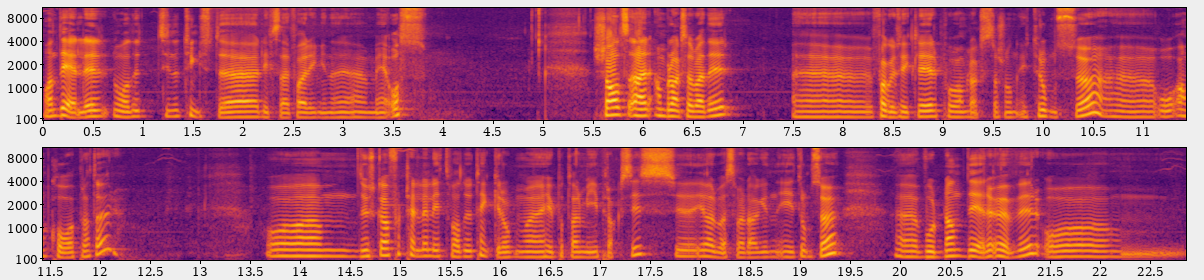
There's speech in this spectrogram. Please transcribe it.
Og han deler noen av de, sine tyngste livserfaringene med oss. Charles er ambulansearbeider, eh, fagutvikler på ambulansestasjonen i Tromsø eh, og AMK-operatør. Og um, du skal fortelle litt hva du tenker om eh, hypotermi i praksis eh, i arbeidshverdagen i Tromsø. eh, hvordan dere øver, og um,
